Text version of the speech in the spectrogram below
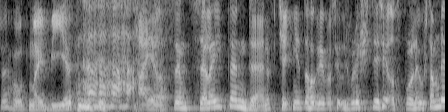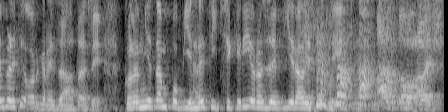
dobře, hold my beer. A jel jsem celý ten den, včetně toho, kdy prostě už byly čtyři odpoledne, už tam nebyli ty organizátoři. Kolem mě tam pobíhali týpci, kteří rozebírali ty ty. A do toho Aleš,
